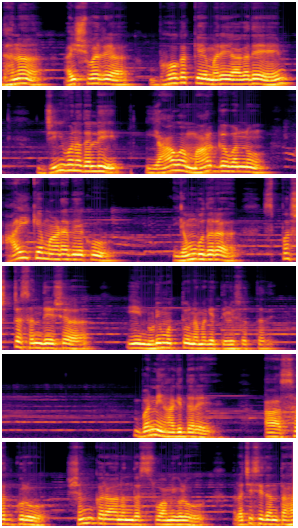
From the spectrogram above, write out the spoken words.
ಧನ, ಐಶ್ವರ್ಯ, ಭೋಗಕ್ಕೆ ಮರೆಯಾಗದೆ ಜೀವನದಲ್ಲಿ ಯಾವ ಮಾರ್ಗವನ್ನು ಆಯ್ಕೆ ಮಾಡಬೇಕು ಎಂಬುದರ ಸ್ಪಷ್ಟ ಸಂದೇಶ ಈ ನುಡಿಮುತ್ತು ನಮಗೆ ತಿಳಿಸುತ್ತದೆ. ಬನ್ನಿ ಹಾಗಿದ್ದರೆ ಆ ಸದ್ಗುರು ಶಂಕರಾನಂದ ಸ್ವಾಮಿಗಳು ರಚಿಸಿದಂತಹ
